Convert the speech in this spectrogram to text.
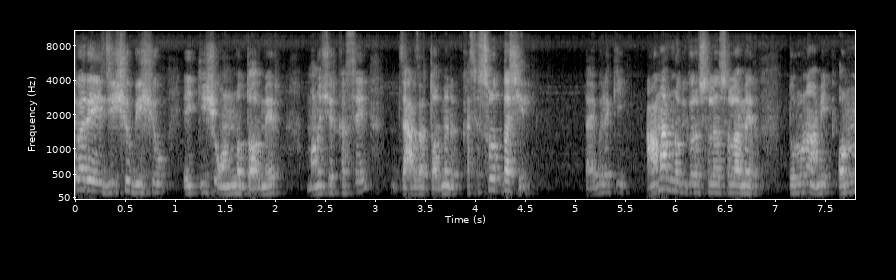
পারে এই যিশু বিশু, এই কিছু অন্য ধর্মের মানুষের কাছে, যার যার ধর্মের কাছে শ্রদ্ধাশীল। তাই বলে কি, আমার নবী করিম সাল্লাহ সাল্লামের তুলনা আমি অন্য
